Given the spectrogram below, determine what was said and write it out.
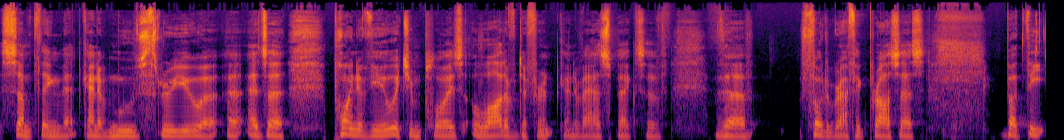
something that kind of moves through you uh, uh, as a point of view, which employs a lot of different kind of aspects of the photographic process. But the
